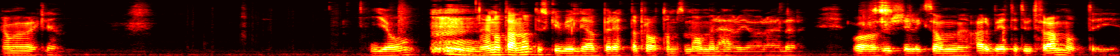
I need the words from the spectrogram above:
Ja men verkligen. Ja, är det något annat du skulle vilja berätta, prata om som har med det här att göra eller vad, hur ser liksom arbetet ut framåt? I...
